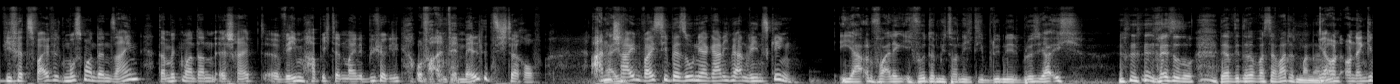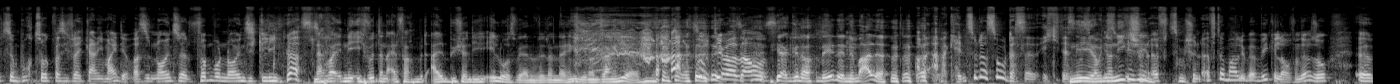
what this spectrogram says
wie verzweifelt muss man denn sein, damit man dann äh, schreibt, äh, wem habe ich denn meine Bücher geliehen? Und vor allem, wer meldet sich darauf? Anscheinend weiß die Person ja gar nicht mehr, an wen es ging. Ja, und vor Dingen, ich würde mich doch nicht die Blöße, nee, die Blöße, ja, ich. weißt du so, der, was erwartet man dann? Ja, ne? und, und dann gibst du ein Buch zurück, was ich vielleicht gar nicht meinte, was du 1995 geliehen hast. Na, weil, nee, ich würde dann einfach mit allen Büchern, die ich eh loswerden will, dann da hingehen und sagen, hier. Such dir was aus. ja, genau, nee, nee, nimm alle. Aber, aber kennst du das so? Dass, äh, ich, das Nee, ist, hab ich noch nie mir schon gesehen. öfter, ist mir schon öfter mal über den Weg gelaufen. Ne? So, äh,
